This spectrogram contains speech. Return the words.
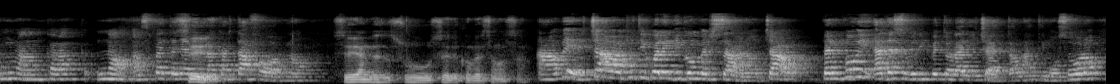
mi manca la. No, aspetta di Sì. avere una carta a forno. Sì, anche su se riconversano se. Ah, bene, ciao a tutti quelli di Conversano, ciao. Per voi adesso vi ripeto la ricetta, un attimo solo.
